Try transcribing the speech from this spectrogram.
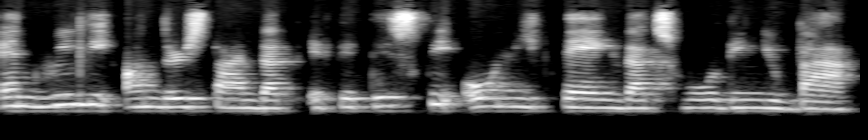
and really understand that if it is the only thing that's holding you back,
